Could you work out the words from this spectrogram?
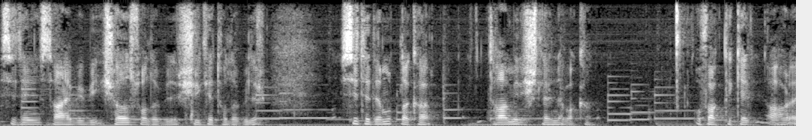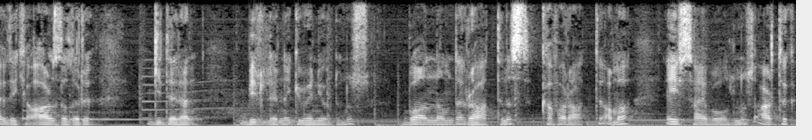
sitenin sahibi bir şahıs olabilir, şirket olabilir. Sitede mutlaka tamir işlerine bakan, ufaktaki evdeki arızaları gideren birilerine güveniyordunuz. Bu anlamda rahattınız, kafa rahattı ama ev sahibi oldunuz artık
